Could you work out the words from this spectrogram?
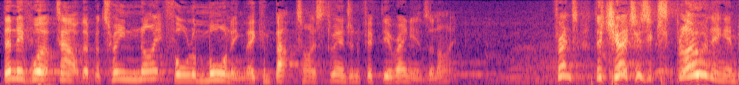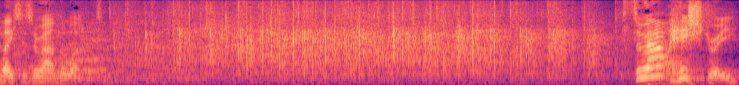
Then they've worked out that between nightfall and morning, they can baptize 350 Iranians a night. Friends, the church is exploding in places around the world. Throughout history,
